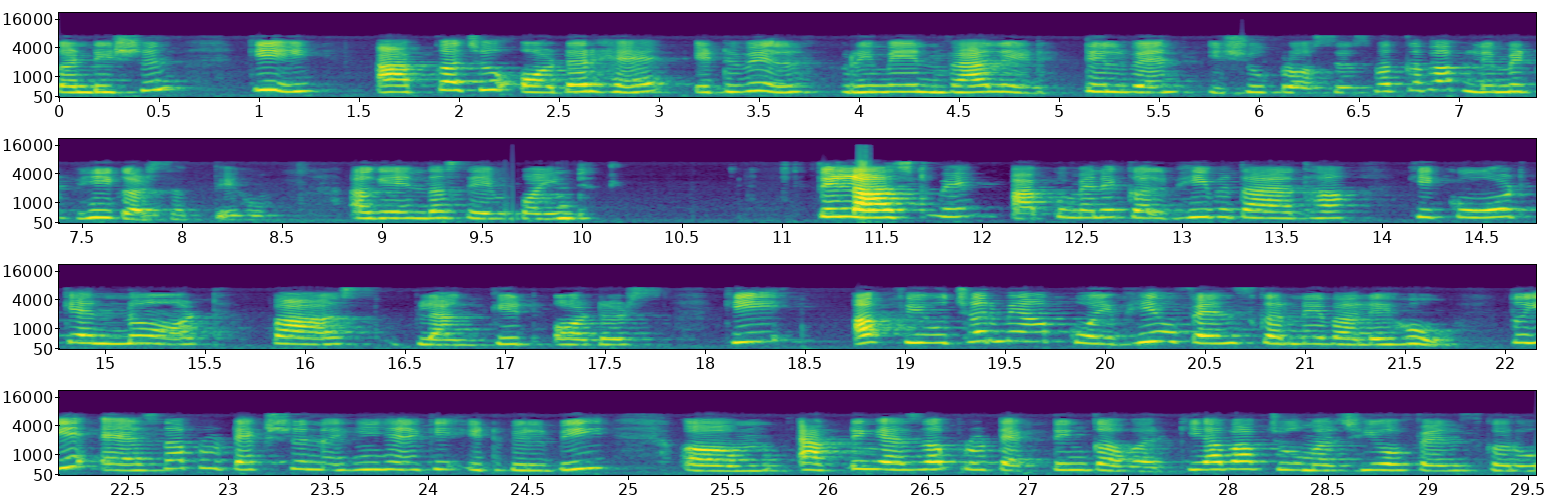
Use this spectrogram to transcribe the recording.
condition कि आपका जो ऑर्डर है it will remain valid till when issue process मतलब आप लिमिट भी कर सकते हो। अगेन द सेम पॉइंट फिर लास्ट में आपको मैंने कल भी बताया था कि court cannot pass blanket orders कि अब फ्यूचर में आप कोई भी ऑफेंस करने वाले हो तो ये ऐसा प्रोटेक्शन नहीं है कि it will be acting as a protecting cover कि अब आप जो मर्ज़ी ऑफेंस करो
